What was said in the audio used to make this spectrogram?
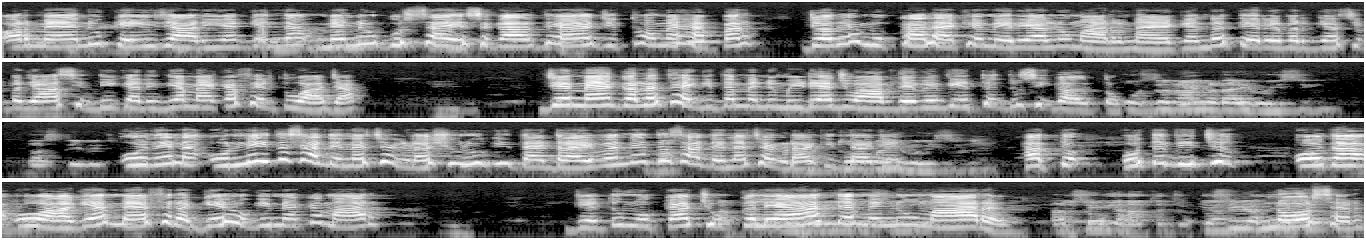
ਔਰ ਮੈਂ ਇਹਨੂੰ ਕਹੀ ਜਾ ਰਹੀ ਹਾਂ ਕਹਿੰਦਾ ਮੈਨੂੰ ਗੁੱਸਾ ਇਸ ਗੱਲ ਤੇ ਆਇਆ ਜਿੱਥੋਂ ਮੈਂ ਹੈਪਰ ਜਦੋਂ ਇਹ ਮੁੱਕਾ ਲੈ ਕੇ ਮੇਰੇ ਵੱਲ ਨੂੰ ਮਾਰਨ ਆਇਆ। ਕਹਿੰਦਾ ਤੇਰੇ ਵਰਗੀਆਂ ਅਸੀਂ 50 ਸਿੱਧੀ ਕਰੀ ਦੀਆਂ ਮੈਂ ਕਿਹਾ ਫਿਰ ਤੂੰ ਆ ਜਾ। ਜੇ ਮੈਂ ਗਲਤ ਹੈਗੀ ਤਾਂ ਮੈਨੂੰ ਮੀਡੀਆ ਜਵਾਬ ਦੇਵੇ ਵੀ ਇੱਥੇ ਤੁਸੀਂ ਗਲਤ ਹੋ। ਉਸ ਦੇ ਨਾਲ ਲੜਾਈ ਹੋਈ ਸੀ ਬੱਸ ਦੇ ਵਿੱਚ। ਉਹਦੇ ਨਾਲ ਉਹਨੇ ਹੀ ਤਾਂ ਸਾਡੇ ਨਾਲ ਝਗੜਾ ਸ਼ੁਰੂ ਕੀਤਾ ਡਰਾਈਵਰ ਨੇ ਤਾਂ ਸਾਡੇ ਨਾਲ ਝਗੜਾ ਕੀਤਾ ਜੀ। ਹੱਥ ਉਹਦੇ ਵਿੱਚ ਉਹਦਾ ਉਹ ਆ ਗਿਆ ਮੈਂ ਫਿਰ ਅੱਗੇ ਹੋ ਗਈ ਮੈਂ ਕਿਹਾ ਮਾਰ। ਜੇ ਤੂੰ ਮੁੱਕਾ ਚੁੱਕ ਲਿਆ ਤੇ ਮੈਨੂੰ ਮਾਰ। ਨੋ ਸਰ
